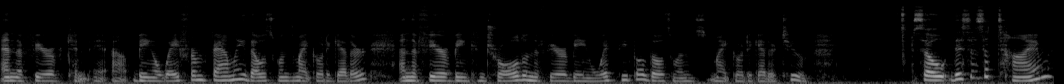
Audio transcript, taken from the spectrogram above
and the fear of uh, being away from family, those ones might go together. And the fear of being controlled and the fear of being with people, those ones might go together too. So this is a time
